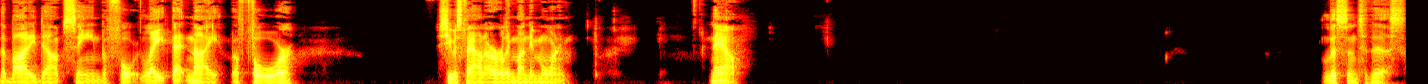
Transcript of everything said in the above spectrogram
the body dump scene before late that night before she was found early Monday morning. Now, listen to this.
